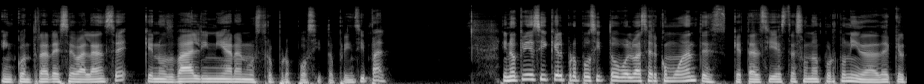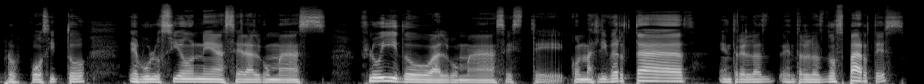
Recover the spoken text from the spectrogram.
encontrar ese balance que nos va a alinear a nuestro propósito principal. Y no quiere decir que el propósito vuelva a ser como antes. ¿Qué tal si esta es una oportunidad de que el propósito evolucione a ser algo más fluido, algo más, este, con más libertad entre las, entre las dos partes?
